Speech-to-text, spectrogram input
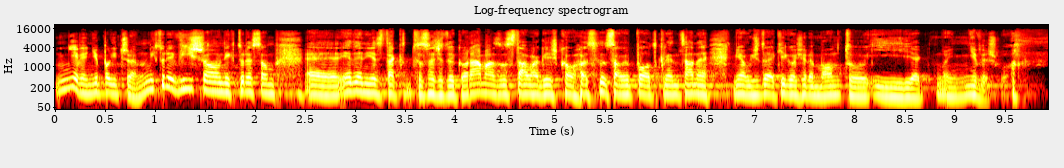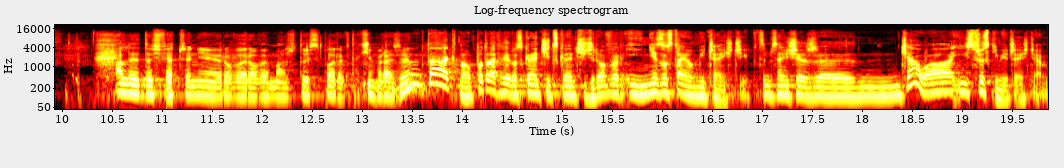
Nie wiem, nie policzyłem. Niektóre wiszą, niektóre są. E, jeden jest tak, w zasadzie tylko rama została, gdzieś koła zostały poodkręcane, miał iść do jakiegoś remontu i jak, no, nie wyszło. Ale doświadczenie rowerowe masz dość spore w takim razie? No, tak, no. Potrafię rozkręcić, skręcić rower i nie zostają mi części. W tym sensie, że działa i z wszystkimi częściami.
